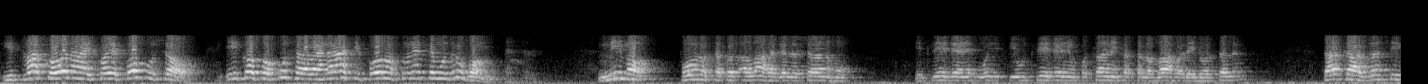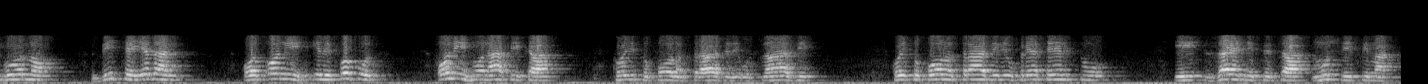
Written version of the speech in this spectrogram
I svako onaj ko je pokušao i ko pokušava naći ponos u nečemu drugom, mimo ponosa kod Allaha dželle šanuhu i, i u slijedženju poslanika sallallahu alejhi ve sellem, takav zasigurno bit će jedan od onih ili poput onih monafika koji su ponos tražili u snazi, koji su ponos tražili u prijateljstvu i zajednici sa mušlicima,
